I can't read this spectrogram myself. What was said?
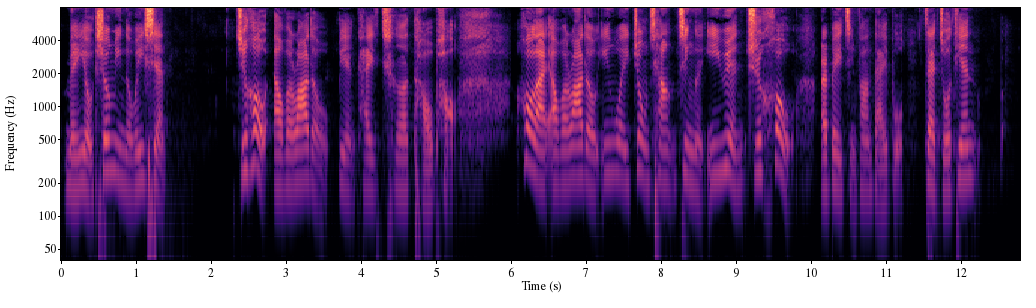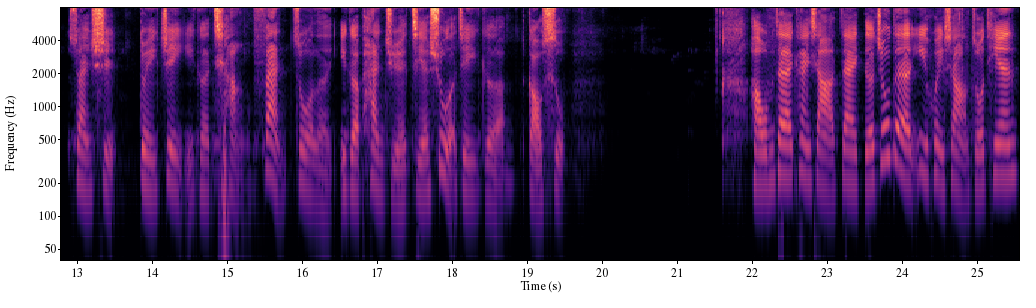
没有生命的危险。之后，Alvarado 便开车逃跑。后来 Alvarado 因为中枪进了医院之后而被警方逮捕，在昨天算是对这一个抢犯做了一个判决，结束了这一个告诉。好，我们再来看一下，在德州的议会上，昨天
